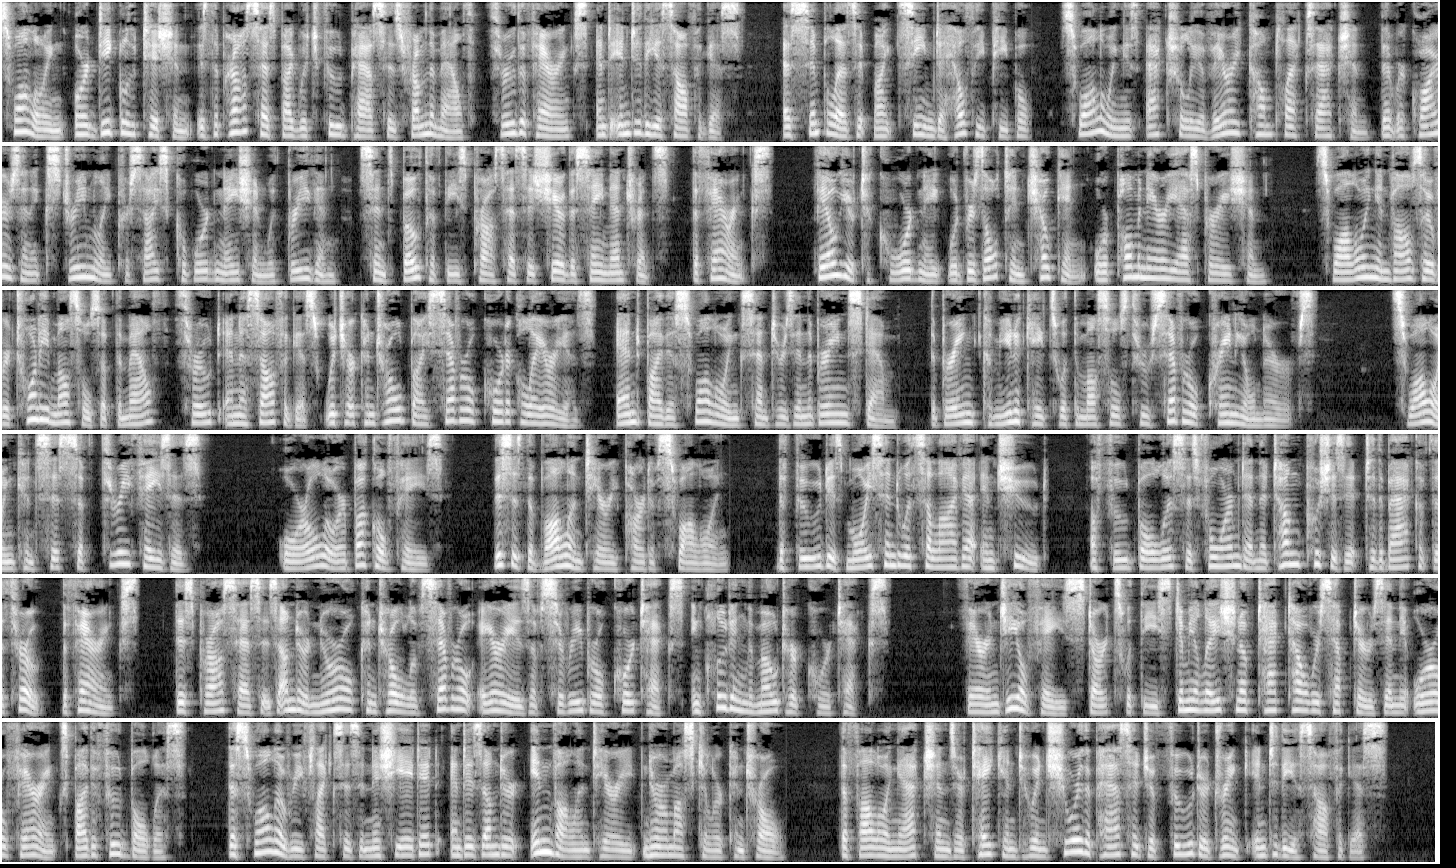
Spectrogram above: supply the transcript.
Swallowing or deglutition is the process by which food passes from the mouth through the pharynx and into the esophagus. As simple as it might seem to healthy people, swallowing is actually a very complex action that requires an extremely precise coordination with breathing, since both of these processes share the same entrance, the pharynx. Failure to coordinate would result in choking or pulmonary aspiration. Swallowing involves over 20 muscles of the mouth, throat, and esophagus, which are controlled by several cortical areas and by the swallowing centers in the brainstem. The brain communicates with the muscles through several cranial nerves. Swallowing consists of three phases oral or buccal phase. This is the voluntary part of swallowing. The food is moistened with saliva and chewed. A food bolus is formed and the tongue pushes it to the back of the throat, the pharynx. This process is under neural control of several areas of cerebral cortex, including the motor cortex. Pharyngeal phase starts with the stimulation of tactile receptors in the oropharynx by the food bolus. The swallow reflex is initiated and is under involuntary neuromuscular control. The following actions are taken to ensure the passage of food or drink into the esophagus.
